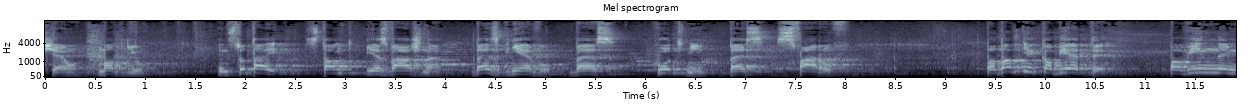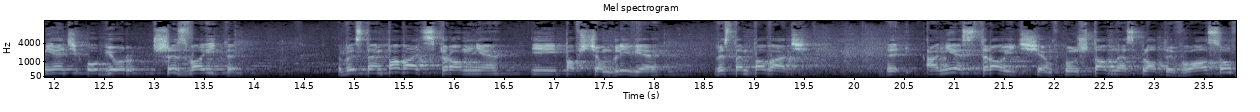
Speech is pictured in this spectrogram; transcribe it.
się modlił. Więc tutaj stąd jest ważne, bez gniewu, bez kłótni, bez swarów. Podobnie kobiety powinny mieć ubiór przyzwoity, występować skromnie i powściągliwie, występować, y, a nie stroić się w kunsztowne sploty włosów,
